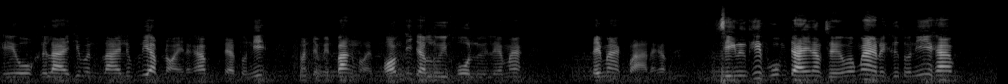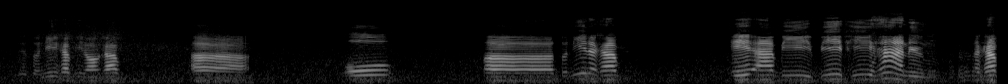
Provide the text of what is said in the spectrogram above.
KO คือลายที่มันลายเรียบๆหน่อยนะครับ แต่ตัวนี้มันจะเป็นบ้างหน่อย พร้อมที่จะลุยโคลนลุยเลยมากได้มากกว่านะครับ สิ่งหนึ่งที่ภูมิใจนำเสนอมากๆเลยคือตัวนี้ครับคือตัวนี้ครับพี่น้องครับโอตัวนี้นะครับ ARB BP 51นะครับ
